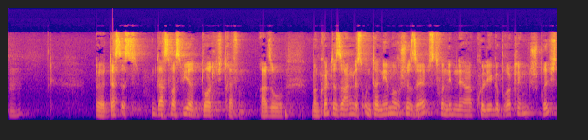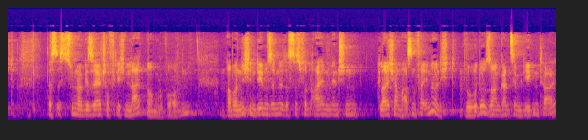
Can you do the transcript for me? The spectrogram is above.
Mhm. Äh, das ist das, was wir deutlich treffen. Also man könnte sagen, das Unternehmerische selbst, von dem der Kollege Bröckling spricht, das ist zu einer gesellschaftlichen Leitnorm geworden, aber nicht in dem Sinne, dass es von allen Menschen gleichermaßen verinnerlicht würde, sondern ganz im Gegenteil.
